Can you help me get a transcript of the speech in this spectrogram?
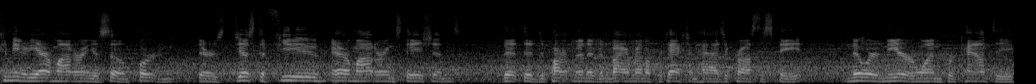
community air monitoring is so important. There's just a few air monitoring stations that the Department of Environmental Protection has across the state, nowhere near one per county.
